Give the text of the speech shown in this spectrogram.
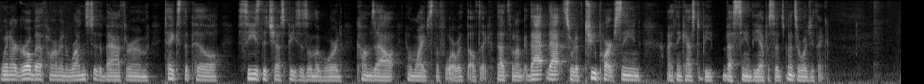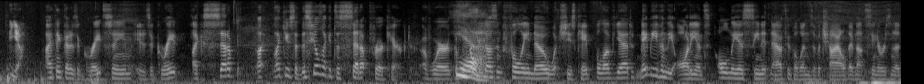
when our girl Beth Harmon runs to the bathroom, takes the pill, sees the chess pieces on the board, comes out and wipes the floor with Beltik. That's what I'm. That that sort of two part scene, I think, has to be best scene of the episode. Spencer, what do you think? Yeah, I think that is a great scene. It is a great like setup. Like, like you said, this feels like it's a setup for a character of where the Yeah. world doesn't fully know what she's capable of yet. Maybe even the audience only has seen it now through the lens of a child. They've not seen her as an, ad-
